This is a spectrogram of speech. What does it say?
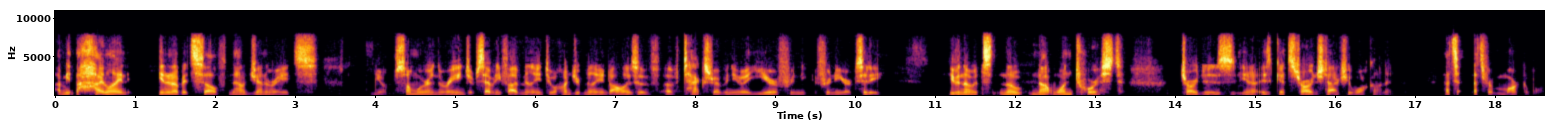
I mean, the High Line in and of itself now generates you know somewhere in the range of 75 million to 100 million dollars of, of tax revenue a year for for New York City. Even though it's no not one tourist charges you know is gets charged to actually walk on it. That's that's remarkable.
